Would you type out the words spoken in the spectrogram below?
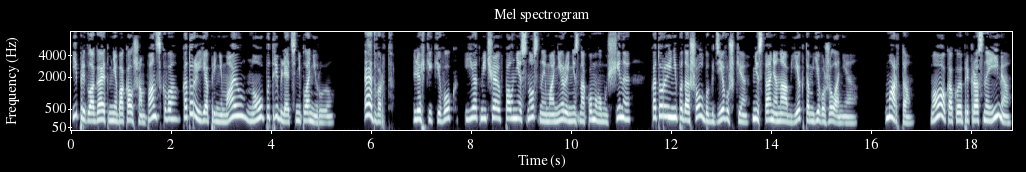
и предлагает мне бокал шампанского, который я принимаю, но употреблять не планирую. «Эдвард!» Легкий кивок, и я отмечаю вполне сносные манеры незнакомого мужчины, который не подошел бы к девушке, не стань она объектом его желания. Марта. О, какое прекрасное имя!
